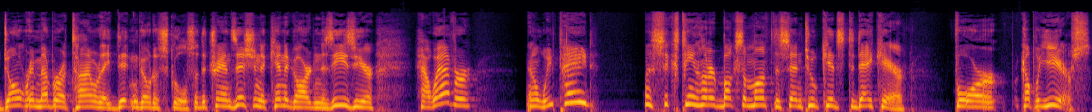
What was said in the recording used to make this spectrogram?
don't remember a time where they didn't go to school, so the transition to kindergarten is easier. However, you know, we paid uh, sixteen hundred bucks a month to send two kids to daycare for a couple years.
